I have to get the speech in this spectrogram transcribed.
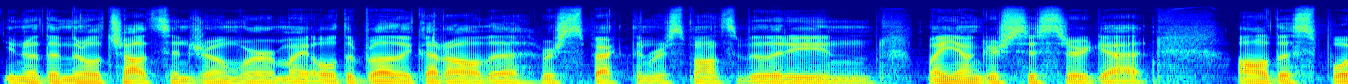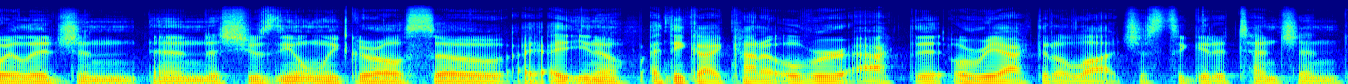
you know the middle child syndrome, where my older brother got all the respect and responsibility, and my younger sister got all the spoilage and and she was the only girl so I, I you know I think I kind of overacted overreacted a lot just to get attention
